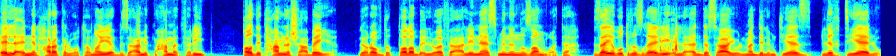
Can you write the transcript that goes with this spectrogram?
إلا أن الحركة الوطنية بزعامة محمد فريد قادت حملة شعبية لرفض الطلب اللي وافق عليه ناس من النظام وقتها زي بطرس غالي اللي أدى سعيه لمد الامتياز لاغتياله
